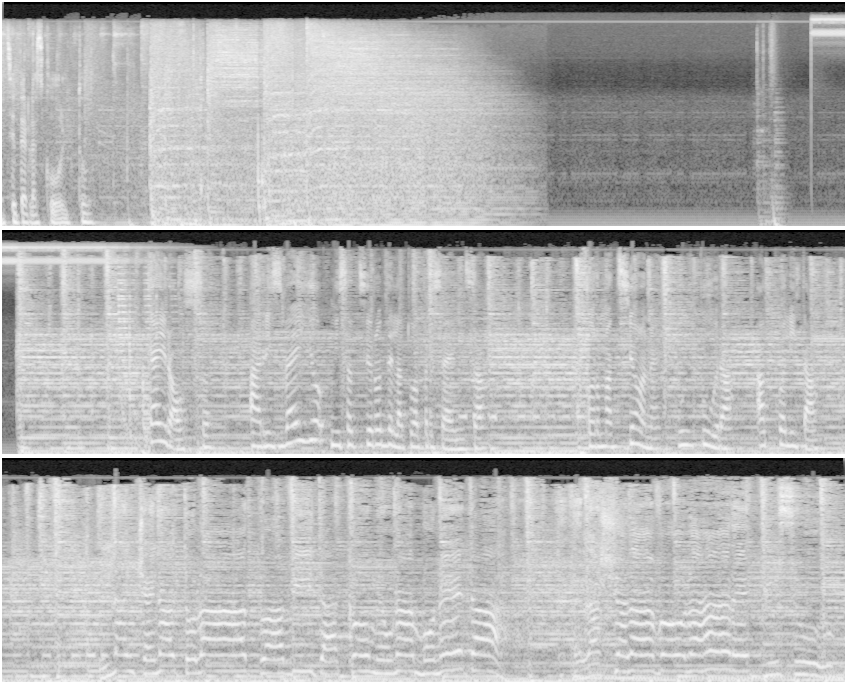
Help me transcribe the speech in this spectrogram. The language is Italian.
Grazie per l'ascolto. Kairos, a risveglio mi sazierò della tua presenza. Formazione, cultura, attualità. Lancia in alto la tua vita come una moneta e lasciala volare più su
